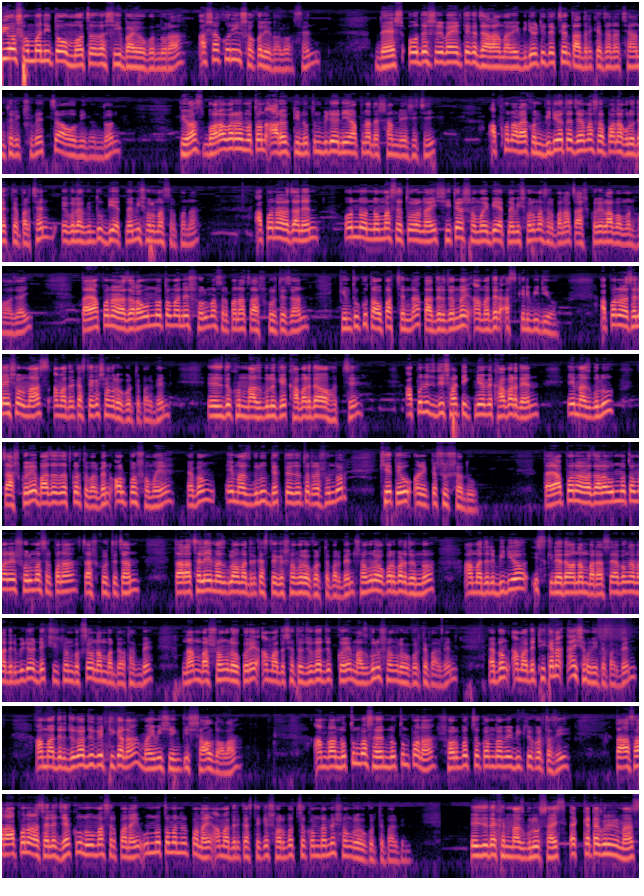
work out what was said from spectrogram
সুপ্রিয় সম্মানিত মৎস্যচাষী বায়ু বন্ধুরা, আশা করি সকলেই ভালো আছেন। দেশ ও দেশের বাইরে থেকে যারা আমার এই ভিডিওটি দেখছেন, তাদেরকে জানাচ্ছে আন্তরিক শুভেচ্ছা ও অভিনন্দন। পিওয়াস বরাবরের মতন আরও একটি নতুন ভিডিও নিয়ে আপনাদের সামনে এসেছি। আপনারা এখন ভিডিওতে যে মাছের পানাগুলো দেখতে পাচ্ছেন এগুলো কিন্তু ভিয়েতনামি শোল মাছের পানা। আপনারা জানেন, অন্য অন্য মাছের তুলনায় শীতের সময় ভিয়েতনামি শোল মাছের পানা চাষ করে লাভবান হওয়া যায়। তাই আপনারা যারা উন্নত মানের শোল মাছের পানা চাষ করতে চান, কিন্তু কোথাও পাচ্ছেন না, তাদের জন্যই আমাদের আজকের ভিডিও আপনারা চাইলে এই শোল মাছ আমাদের কাছ থেকে সংগ্রহ করতে পারবেন। এই যে দেখুন, মাছগুলোকে খাবার দেওয়া হচ্ছে। আপনি যদি সঠিক নিয়মে খাবার দেন, এই মাছগুলো চাষ করে বাজারজাত করতে পারবেন অল্প সময়ে এবং এই মাছগুলো দেখতে যতটা সুন্দর, খেতেও অনেকটা সুস্বাদু। তাই আপনারা যারা উন্নত মানের শোল মাছের পানা চাষ করতে চান, তারা চাইলে এই মাছগুলো আমাদের কাছ থেকে সংগ্রহ করতে পারবেন। সংগ্রহ করবার জন্য আমাদের ভিডিও স্ক্রিনে দেওয়া নাম্বার আছে এবং আমাদের ভিডিও ডেসক্রিপশন বক্সেও নাম্বার দেওয়া থাকবে। নাম্বার সংগ্রহ করে আমাদের সাথে যোগাযোগ করে মাছগুলো সংগ্রহ করতে পারবেন এবং আমাদের ঠিকানা আইসাও নিতে পারবেন। আমাদের যোগাযোগের ঠিকানা মাইমিসিং শাল দলা আমরা নতুন বছরের নতুন পানা সর্বোচ্চ কম দামে বিক্রি করতেছি। তাছাড়া আপনারা চাইলে যে কোনো মাছের পানাই উন্নত মানের পানায় আমাদের কাছ থেকে সর্বোচ্চ কম দামে সংগ্রহ করতে পারবেন। এই যে দেখেন মাছগুলোর সাইজ এক ক্যাটাগরির মাছ।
